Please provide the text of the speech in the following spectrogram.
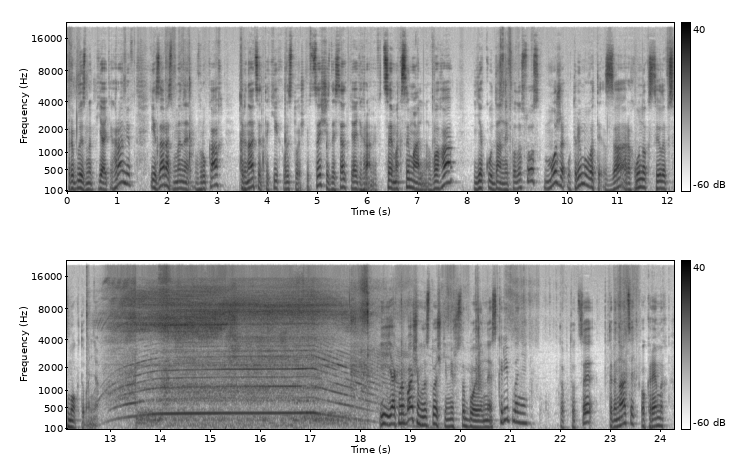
приблизно 5 грамів, і зараз в мене в руках. 13 таких листочків. Це 65 грамів. Це максимальна вага, яку даний пилосос може утримувати за рахунок сили всмоктування. І як ми бачимо, листочки між собою не скріплені, тобто це 13 окремих листочків.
